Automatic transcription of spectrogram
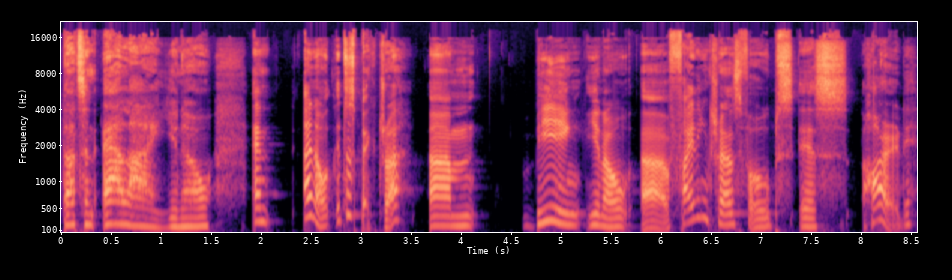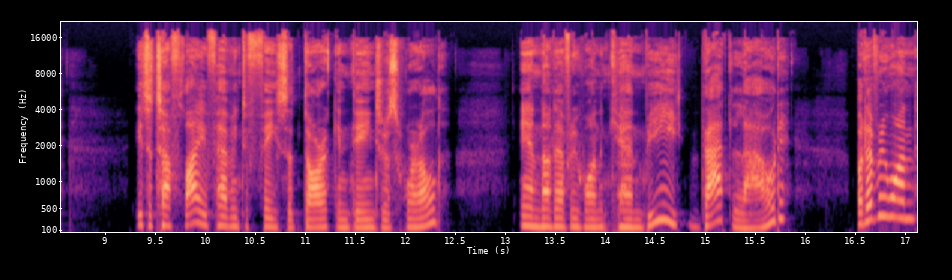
That's an ally, you know. And I know it's a spectra. Um, being, you know, uh, fighting transphobes is hard. It's a tough life having to face a dark and dangerous world. And not everyone can be that loud. But everyone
